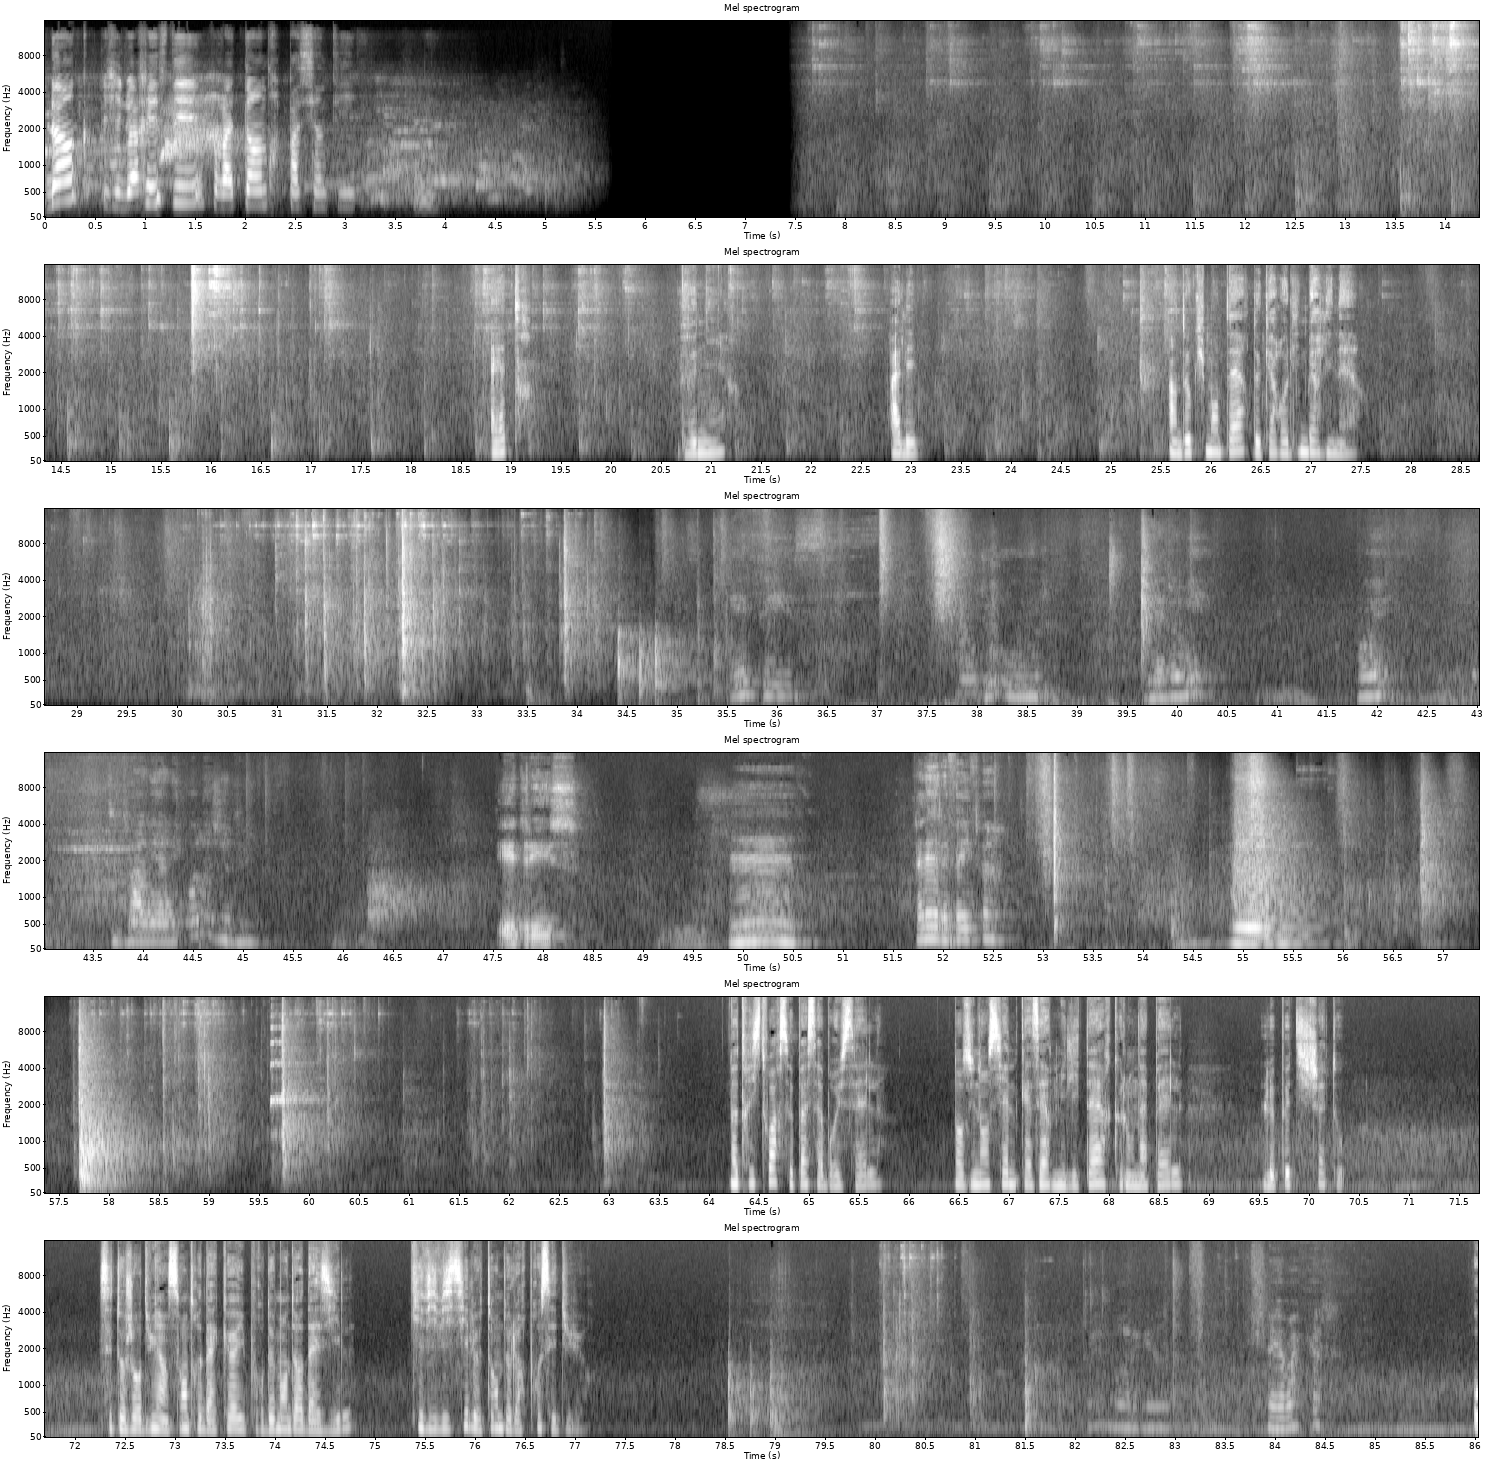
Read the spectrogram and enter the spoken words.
Donc, je dois rester pour attendre, patienter. Être, venir, aller. Un documentaire de Caroline Berliner. Béatrice. Bonjour. Bien dormi Oui. Tu dois aller à l'école aujourd'hui Idriss. Hmm. Allez, réveille-toi. Notre histoire se passe à Bruxelles, dans une ancienne caserne militaire que l'on appelle le Petit Château. C'est aujourd'hui un centre d'accueil pour demandeurs d'asile qui vivent ici le temps de leur procédure.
